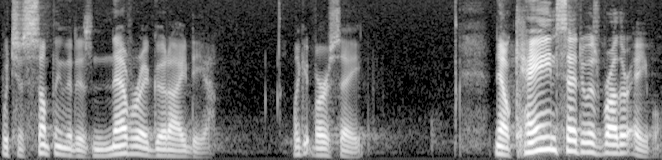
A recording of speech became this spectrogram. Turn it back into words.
which is something that is never a good idea. Look at verse 8. Now Cain said to his brother Abel,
